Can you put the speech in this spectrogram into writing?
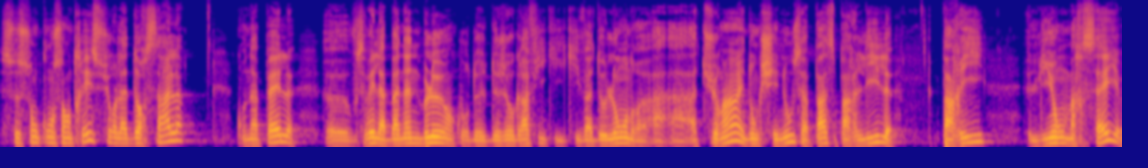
se sont concentrés sur la dorsale qu'on appelle, euh, vous savez, la banane bleue en cours de, géographie qui, va de Londres à, Turin. Et donc chez nous, ça passe par Lille, Paris, Lyon, Marseille.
